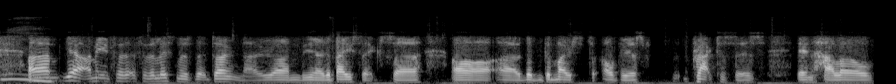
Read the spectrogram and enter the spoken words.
mm. um, yeah, I mean, for, for the listeners that don't know, um, you know, the basics uh, are uh, the, the most obvious practices in halal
